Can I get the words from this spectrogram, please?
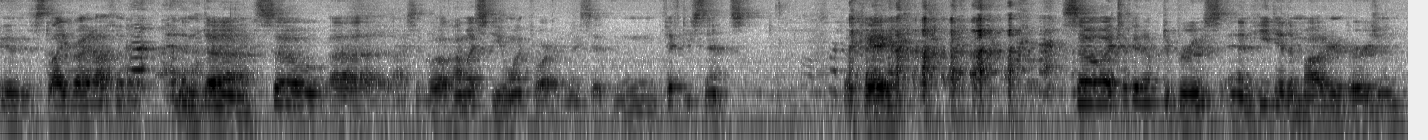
It slide right off of it. And uh, so uh, I said, well, how much do you want for it? And they said, mm, 50 cents. Okay. so I took it up to Bruce and he did a modern version.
